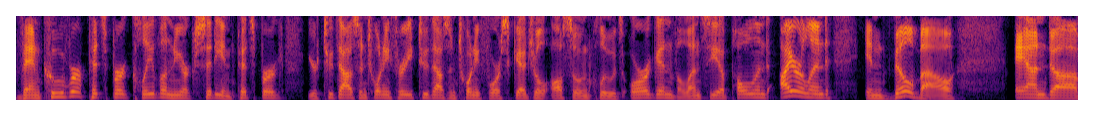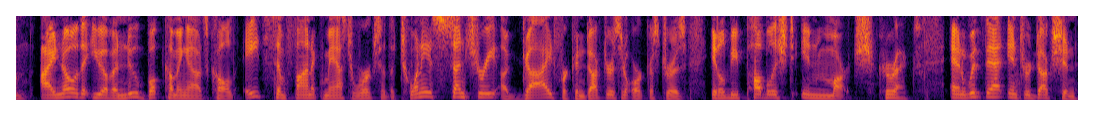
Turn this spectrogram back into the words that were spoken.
Vancouver, Pittsburgh, Cleveland, New York City, and Pittsburgh. Your 2023 2024 schedule also includes Oregon, Valencia, Poland, Ireland, in Bilbao. And um, I know that you have a new book coming out. It's called Eight Symphonic Masterworks of the 20th Century, a guide for conductors and orchestras. It'll be published in March. Correct. And with that introduction,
